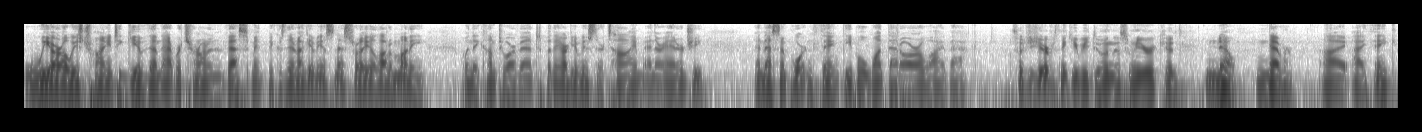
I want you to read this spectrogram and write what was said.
we are always trying to give them that return on investment because they're not giving us necessarily a lot of money when they come to our event, but they are giving us their time and their energy, and that's an important thing. People want that ROI back. So, did you ever think you'd be doing this when you were a kid? No, never. I, I think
